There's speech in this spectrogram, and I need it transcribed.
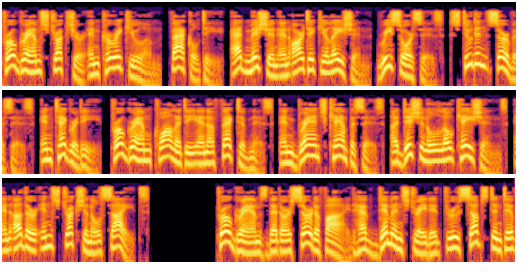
program structure and curriculum, faculty, admission and articulation, resources, student services, integrity, program quality and effectiveness, and branch campuses, additional locations, and other instructional sites. Programs that are certified have demonstrated through substantive,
